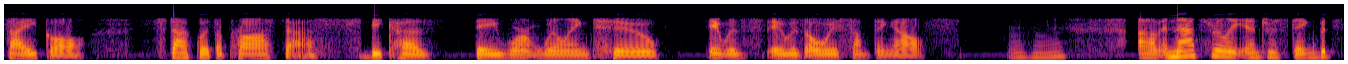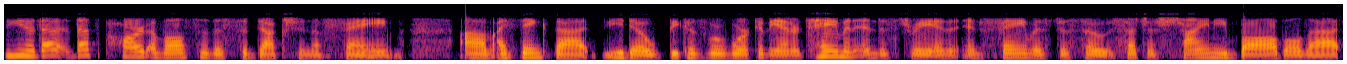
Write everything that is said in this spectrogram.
cycle stuck with the process because they weren't willing to. It was it was always something else. Mm-hmm. Um, and that's really interesting. But you know that that's part of also the seduction of fame. Um, I think that you know because we're working the entertainment industry and, and fame is just so such a shiny bauble that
